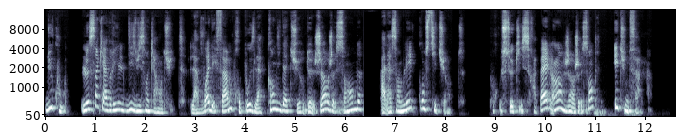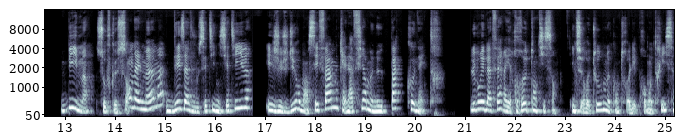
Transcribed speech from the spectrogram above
Du coup, le 5 avril 1848, la Voix des femmes propose la candidature de George Sand à l'Assemblée constituante. Pour ceux qui se rappellent, hein, George Sand est une femme. Bim Sauf que Sand elle-même désavoue cette initiative et juge durement ces femmes qu'elle affirme ne pas connaître. Le bruit de l'affaire est retentissant. Il se retourne contre les promotrices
